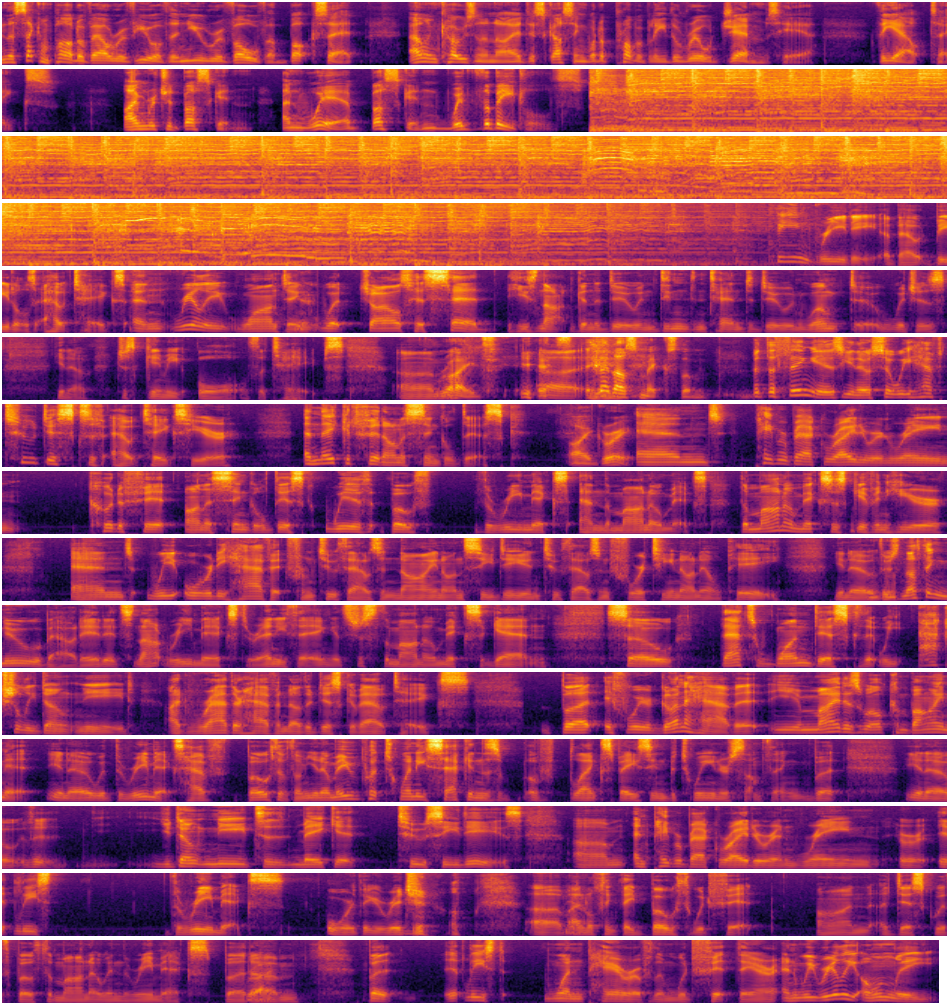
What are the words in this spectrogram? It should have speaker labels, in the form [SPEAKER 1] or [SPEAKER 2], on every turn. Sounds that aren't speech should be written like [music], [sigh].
[SPEAKER 1] In the second part of our review of the new Revolver box set, Allan Kozinn and I are discussing what are probably the real gems here the outtakes. I'm Richard Buskin, and we're Buskin with the Beatles.
[SPEAKER 2] Being greedy about Beatles outtakes and really wanting yeah. what Giles has said he's not going to do and didn't intend to do and won't do, which is, you know, just give me all the tapes.
[SPEAKER 1] Um, right. [laughs] Yes. Uh, [laughs] Let us mix them.
[SPEAKER 2] But the thing is, you know, so we have two discs of outtakes here, and they could fit on a single disc.
[SPEAKER 1] I agree.
[SPEAKER 2] And Paperback Writer and Rain could have fit on a single disc with both the remix and the mono mix. The mono mix is given here, and we already have it from 2009 on CD and 2014 on LP. You know, mm-hmm. there's nothing new about it. It's not remixed or anything. It's just the mono mix again. So that's one disc that we actually don't need. I'd rather have another disc of outtakes but if we're going to have it, you might as well combine it, you know, with the remix. Have both of them, you know, maybe put 20 seconds of blank space in between or something. But, you know, the, you don't need to make it two CDs. Um, and Paperback Writer and Rain, or at least the remix or the original, [laughs] um, yeah. I don't think they both would fit on a disc with both the mono and the remix, but right. um, but at least one pair of them would fit there. And we really only,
